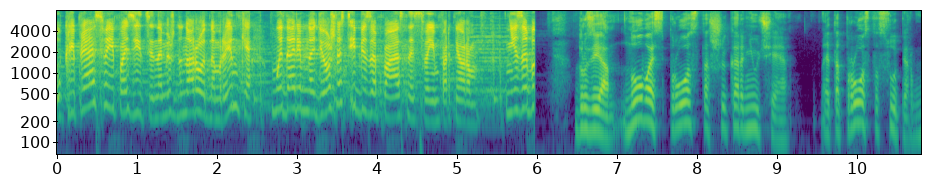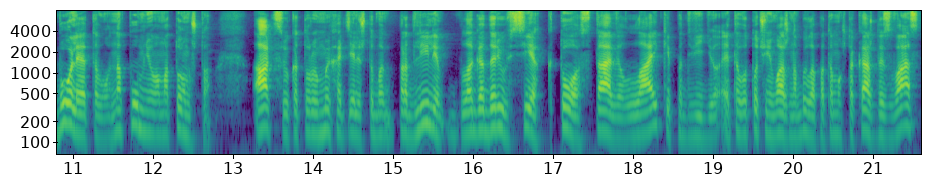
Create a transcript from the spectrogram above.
Укрепляя свои позиции на международном рынке, мы дарим надежность и безопасность своим партнерам. Не забывайте Друзья, новость просто шикарнючая. Это просто супер. Более того, напомню вам о том, что акцию, которую мы хотели, чтобы продлили, благодарю всех, кто ставил лайки под видео. Это вот очень важно было, потому что каждый из вас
